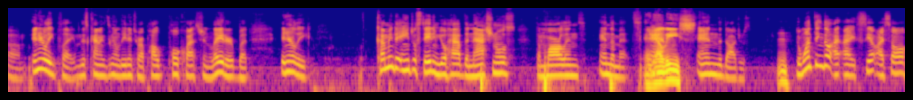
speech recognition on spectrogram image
Um, interleague play, and this kind of is going to lead into our poll, poll question later, but interleague coming to Angel Stadium, you'll have the Nationals, the Marlins, and the Mets, And at least. and the Dodgers. The one thing though, I, I see, I saw.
